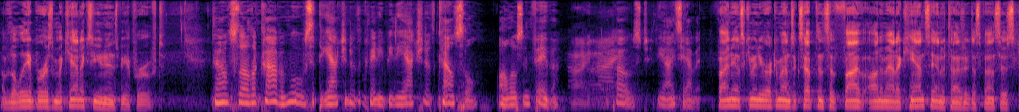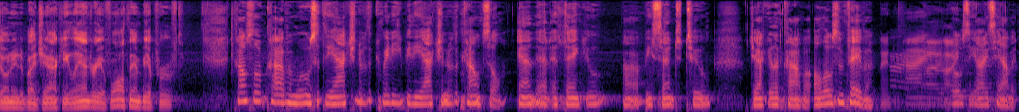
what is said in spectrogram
of the laborers and mechanics unions be approved. Councilor LaCava moves that the action of the committee be the action of the council. All those in favor? Aye. Opposed? The ayes have it. Finance Committee recommends acceptance of five automatic hand sanitizer dispensers donated by Jackie Landry of Waltham be approved. Councilor Carver moves that the action of the committee be the action of the council, and that a thank you uh, be sent to Jackie LaCava. All those in favor? Opposed? The ayes have it.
